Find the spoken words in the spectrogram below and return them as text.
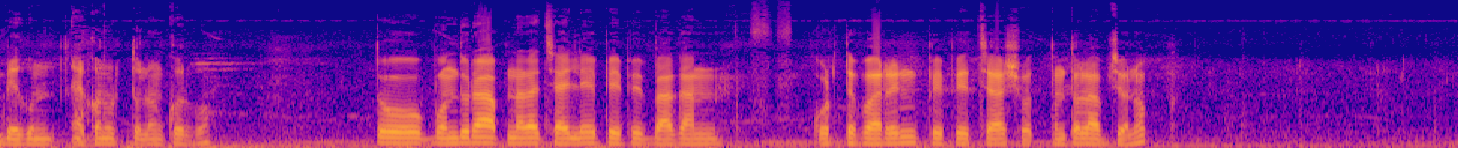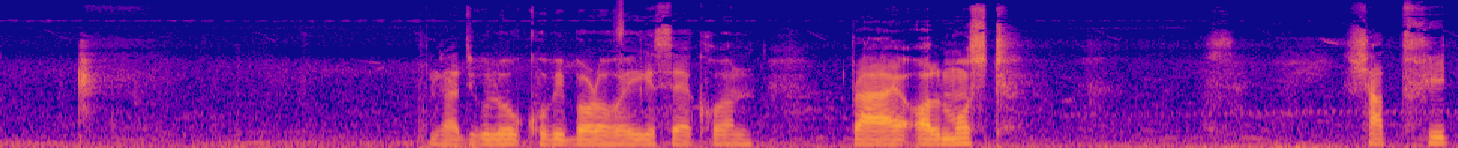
বেগুন এখন উত্তোলন করব। তো বন্ধুরা, আপনারা চাইলে পেঁপে বাগান করতে পারেন। পেঁপে চাষ অত্যন্ত লাভজনক। গাছগুলো খুবই বড় হয়ে গেছে এখন, প্রায় অলমোস্ট সাত ফিট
